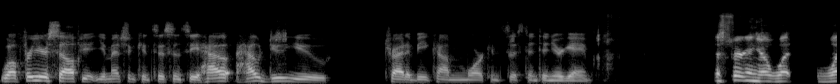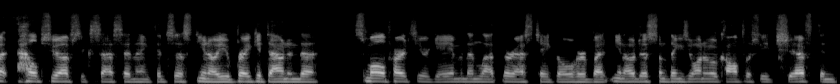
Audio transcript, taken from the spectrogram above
Well, for yourself, you, you mentioned consistency. How how do you try to become more consistent in your game? Just figuring out what what helps you have success. I think it's just you know you break it down into small parts of your game and then let the rest take over. But you know, just some things you want to accomplish each shift and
